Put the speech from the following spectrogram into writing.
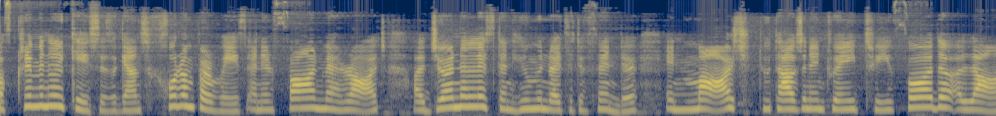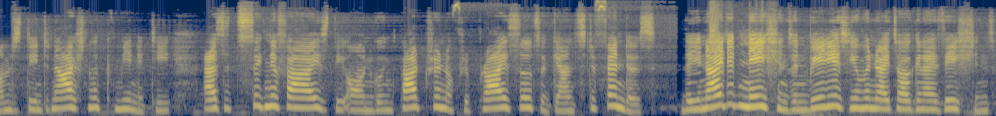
of criminal cases against Khurram Parvez and Irfan Mehraj, a journalist and human rights defender, in March 2023 further alarms the international community as it signifies the ongoing pattern of reprisals against defenders. The United Nations and various human rights organizations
